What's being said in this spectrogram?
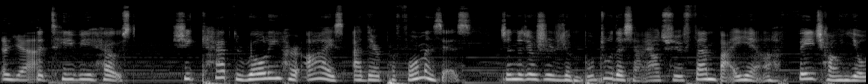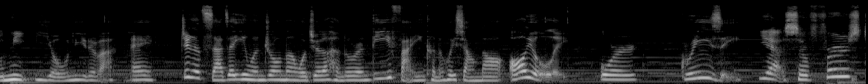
uh, yeah. the TV host she kept rolling her eyes at their performances. 真的就是忍不住的想要去翻白眼啊，非常油腻，油腻对吧？哎，这个词啊，在英文中呢，我觉得很多人第一反应可能会想到 oily or greasy. Yeah, so first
